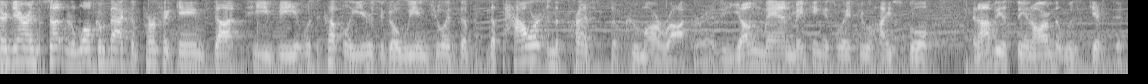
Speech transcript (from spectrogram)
there, Daron Sutton, and welcome back to PerfectGame.tv. It was a couple of years ago we enjoyed the, the power and the presence of Kumar Rocker as a young man making his way through high school, and obviously an arm that was gifted.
